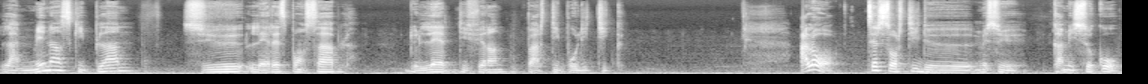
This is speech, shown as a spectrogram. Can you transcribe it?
la menace qui plane sur les responsables de leurs différentes partis politiques. Alors, cette sortie de M. Kamisoko,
